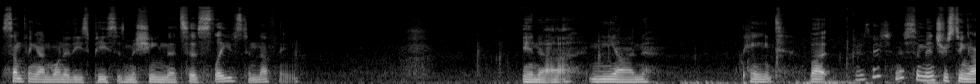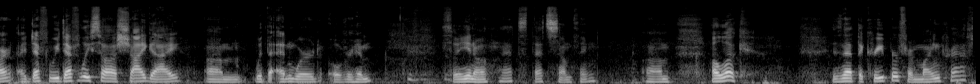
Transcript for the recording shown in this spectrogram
something on one of these pieces machine that says "slaves to nothing" in uh, neon paint but there's, there's some interesting art. I def- we definitely saw a shy guy um, with the N word over him. So you know that's that's something. Um, oh look, isn't that the creeper from Minecraft?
